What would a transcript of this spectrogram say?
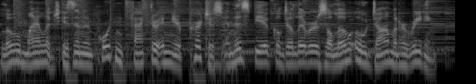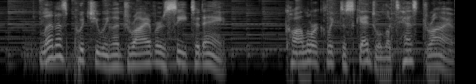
Low mileage is an important factor in your purchase and this vehicle delivers a low odometer reading. Let us put you in the driver's seat today. Call or click to schedule a test drive.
